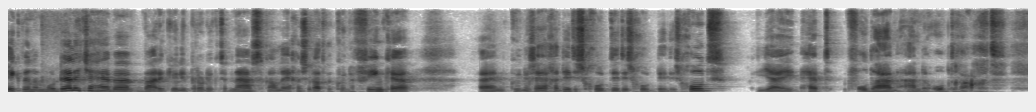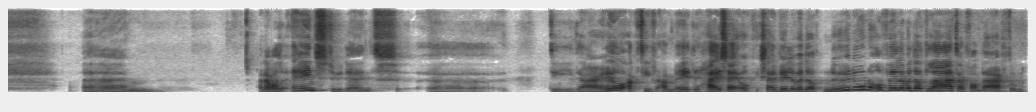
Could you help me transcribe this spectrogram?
Ik wil een modelletje hebben waar ik jullie producten naast kan leggen, zodat we kunnen vinken en kunnen zeggen: dit is goed, dit is goed, dit is goed. Jij hebt voldaan aan de opdracht. Um, er was één student, uh, die daar heel actief aan meedeed. Hij zei ook, ik zei, willen we dat nu doen of willen we dat later vandaag doen?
